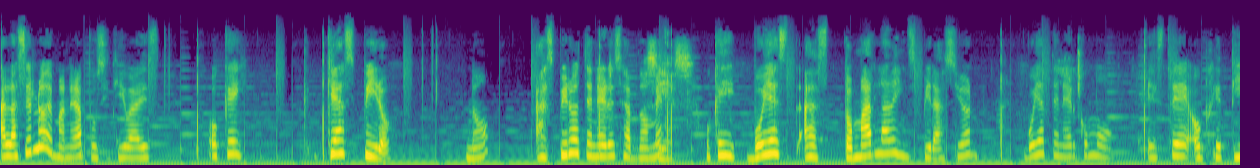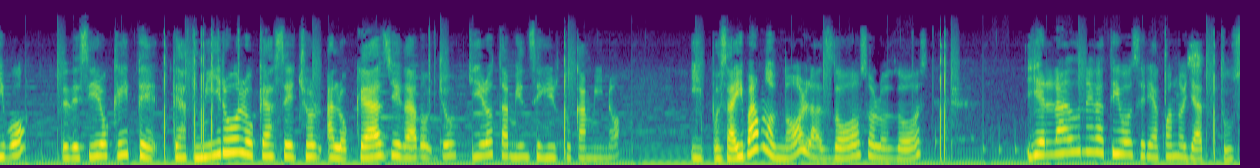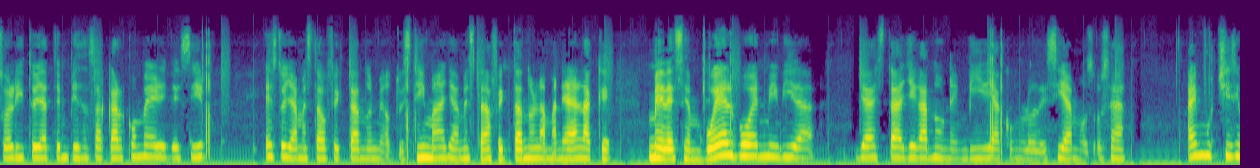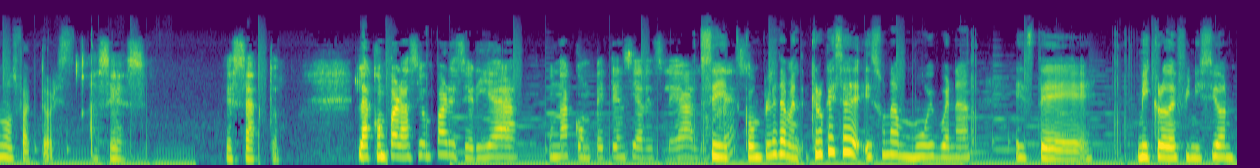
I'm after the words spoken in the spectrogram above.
al hacerlo de manera positiva es, ok, ¿qué aspiro? ¿No? Aspiro a tener ese abdomen. Ok, voy a, tomarla de inspiración. Voy a tener como este objetivo de decir, ok, te, te admiro lo que has hecho, a lo que has llegado. Yo quiero también seguir tu camino. Y pues ahí vamos, ¿no? Las dos o los dos y el lado negativo sería cuando ya tú solito ya te empiezas a sacar comer y decir, esto ya me está afectando en mi autoestima, ya me está afectando en la manera en la que me desenvuelvo en mi vida, ya está llegando una envidia, como lo decíamos. O sea, hay muchísimos factores. Así es. Exacto. La comparación parecería una competencia desleal. sí, completamente. Creo que esa es una muy buena este microdefinición,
